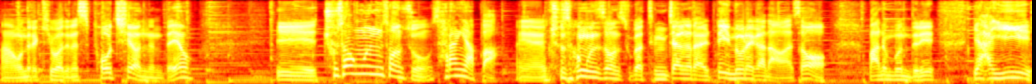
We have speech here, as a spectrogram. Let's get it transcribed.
아, 오늘의 키워드는 스포츠였는데요. 이 추성훈 선수 사랑의 아빠 예, 추성훈 선수가 등장을 할 때 이 노래가 나와서 많은 분들이 야이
